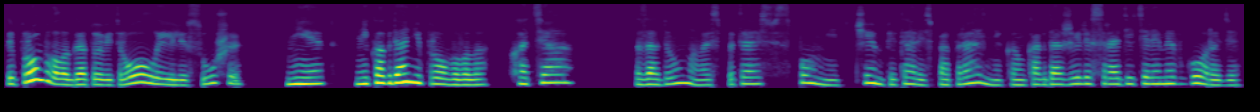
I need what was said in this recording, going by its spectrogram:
Ты пробовала готовить роллы или суши? Нет, Никогда не пробовала, хотя... Задумалась, пытаясь вспомнить, чем питались по праздникам, когда жили с родителями в городе,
